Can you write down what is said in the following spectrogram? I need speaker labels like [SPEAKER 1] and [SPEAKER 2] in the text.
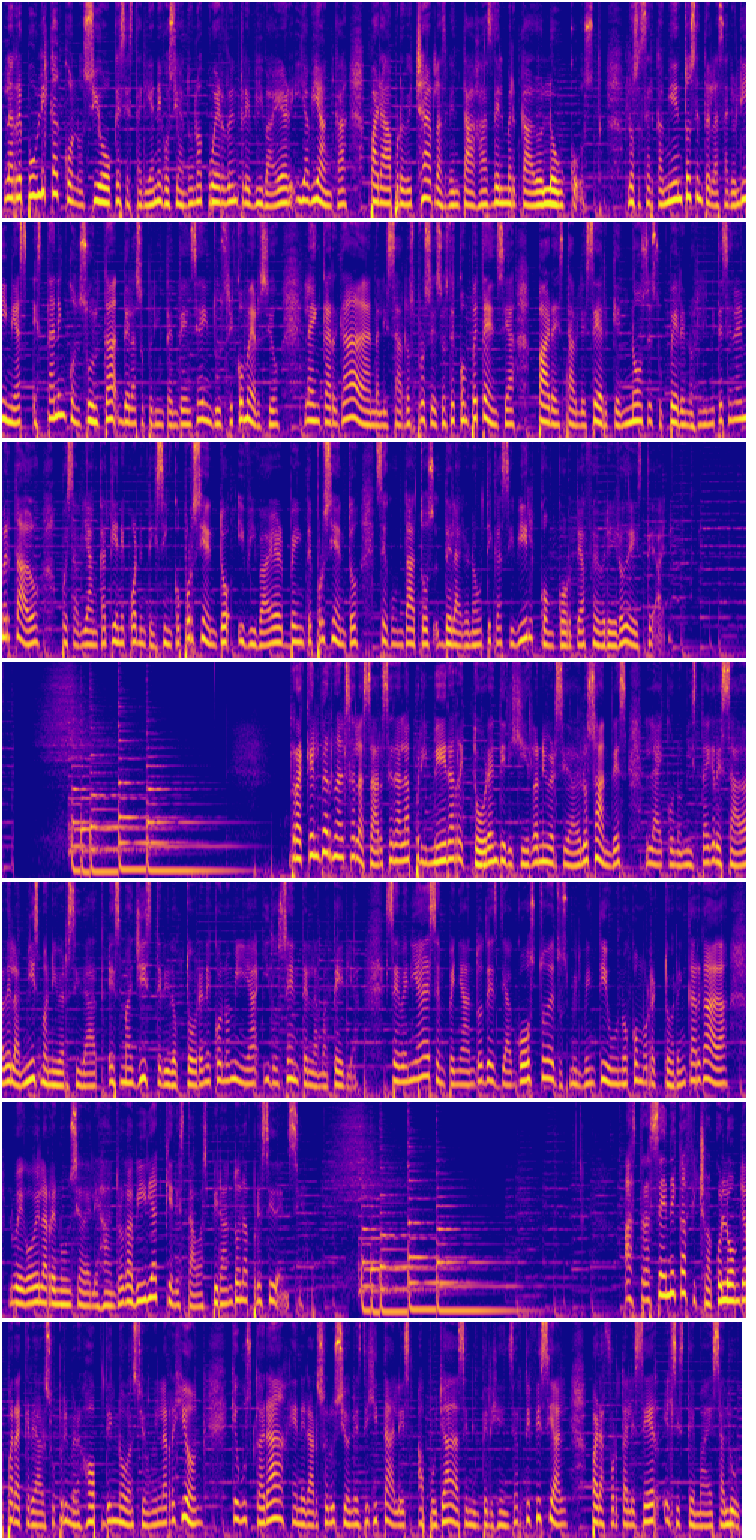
[SPEAKER 1] La República conoció que se estaría negociando un acuerdo entre Viva Air y Avianca para aprovechar las ventajas del mercado low cost. Los acercamientos entre las aerolíneas están en consulta de la Superintendencia de Industria y Comercio, la encargada de analizar los procesos de competencia para establecer que no se superen los límites en el mercado, pues Avianca tiene 45% y Viva Air 20%, según datos de la Aeronáutica Civil con corte a febrero de este año. Raquel Bernal Salazar será la primera rectora en dirigir la Universidad de los Andes. La economista egresada de la misma universidad es magíster y doctora en economía y docente en la materia. Se venía desempeñando desde agosto de 2021 como rectora encargada, luego de la renuncia de Alejandro Gaviria, quien estaba aspirando a la presidencia. AstraZeneca fichó a Colombia para crear su primer hub de innovación en la región que buscará generar soluciones digitales apoyadas en inteligencia artificial para fortalecer el sistema de salud.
